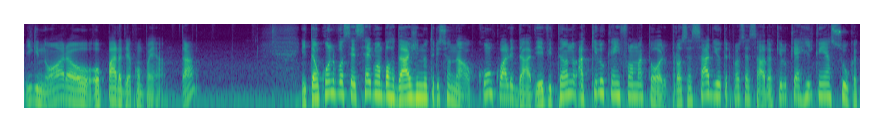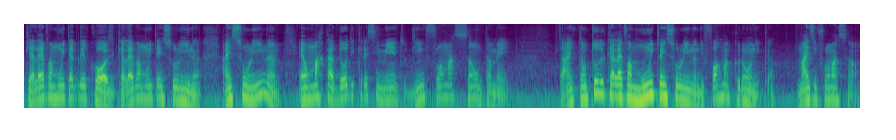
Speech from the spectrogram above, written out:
ignora ou, ou para de acompanhar, tá? Então, quando você segue uma abordagem nutricional com qualidade, evitando aquilo que é inflamatório, processado e ultraprocessado, aquilo que é rico em açúcar, que eleva muita glicose, que eleva muita insulina. A insulina é um marcador de crescimento, de inflamação também. Tá? Então, tudo que eleva muito a insulina de forma crônica, mais inflamação.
